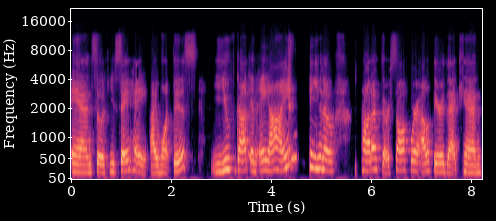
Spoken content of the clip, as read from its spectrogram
And so if you say, "Hey, I want this," you've got an AI, you know, product or software out there that can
